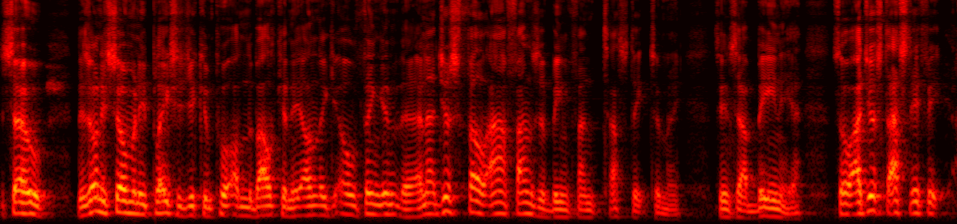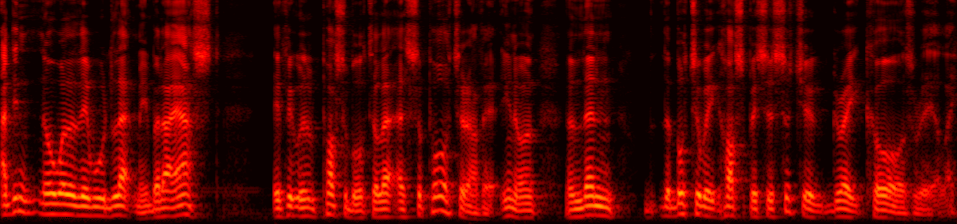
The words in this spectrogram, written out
so there's only so many places you can put on the balcony on the whole thing, in there? And I just felt our fans have been fantastic to me since I've been here. So I just asked if it, I didn't know whether they would let me, but I asked if it was possible to let a supporter have it, you know, and then the Butterwick Hospice is such a great cause, really.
